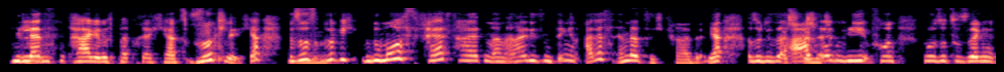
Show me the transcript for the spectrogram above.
die mhm. letzten Tage des Patriarchats, wirklich, ja. Das mhm. ist wirklich, du musst festhalten an all diesen Dingen. Alles ändert sich gerade, ja. Also diese das Art stimmt. irgendwie von nur sozusagen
